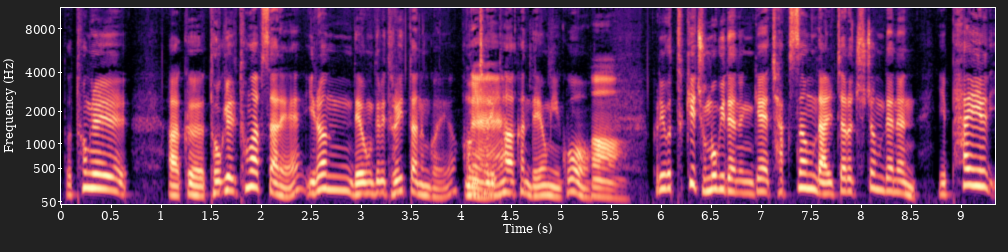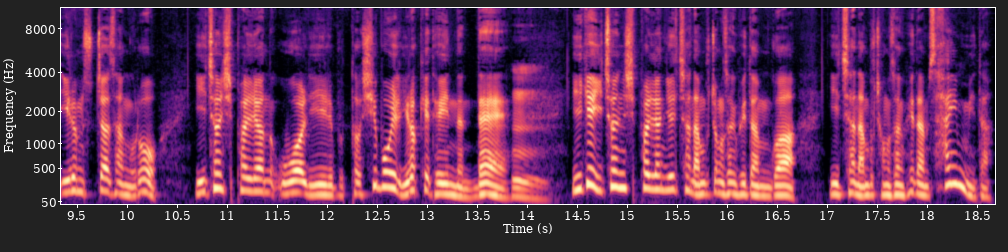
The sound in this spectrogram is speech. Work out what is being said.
또 통일 아 그 독일 통합 사례 이런 내용들이 들어있다는 거예요. 검찰이 네. 파악한 내용이고 어. 그리고 특히 주목이 되는 게 작성 날짜로 추정되는 이 파일 이름 숫자상으로 2018년 5월 2일부터 15일 이렇게 돼 있는데 음. 이게 2018년 1차 남북 정상회담과 2차 남북 정상회담 사이입니다.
